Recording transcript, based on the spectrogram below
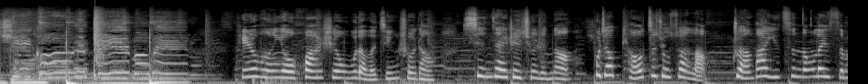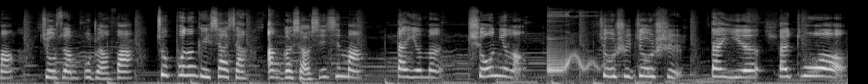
听众朋友，化身舞蹈的精说道：“现在这群人呢，不交嫖资就算了，转发一次能累死吗？就算不转发，就不能给夏夏按个小心心吗？大爷们，求你了！就是就是，大爷，拜托！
